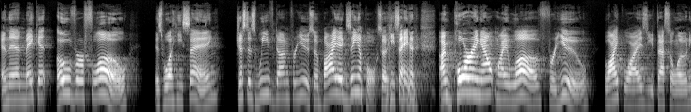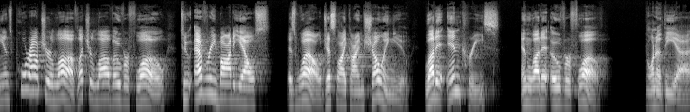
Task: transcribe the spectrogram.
and then make it overflow, is what he's saying. just as we've done for you. So, by example, so he's saying, I'm pouring out my love for you. Likewise, you Thessalonians, pour out your love. Let your love overflow to everybody else as well, just like I'm showing you. Let it increase and let it overflow. One of the uh,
